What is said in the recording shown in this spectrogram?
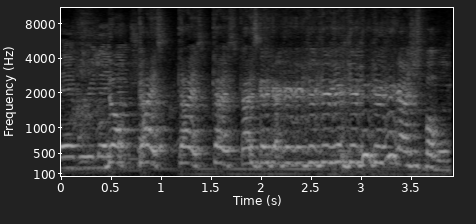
Every day. No, guys, guys, guys, guys, guys, guys, guys, guys, guys, guys, guys, guys, guys, just bubble.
